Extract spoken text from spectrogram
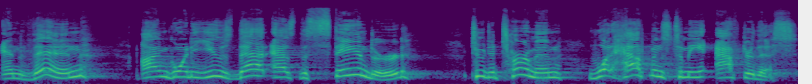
and then I'm going to use that as the standard to determine what happens to me after this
